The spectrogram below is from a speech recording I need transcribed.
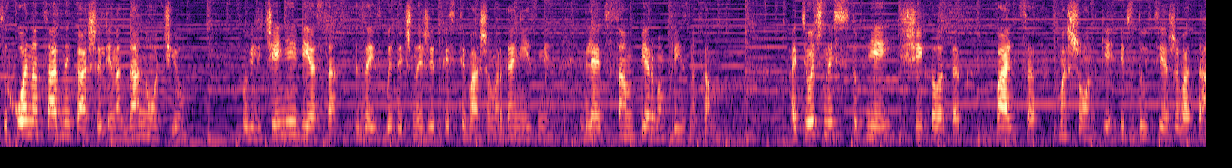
Сухой надсадный кашель иногда ночью, увеличение веса из-за избыточной жидкости в вашем организме – является самым первым признаком. Отечность ступней, щиколоток, пальцев, мошонки и вздутие живота.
